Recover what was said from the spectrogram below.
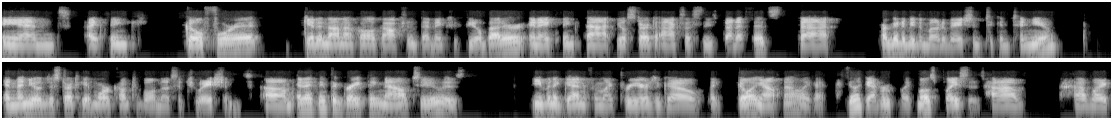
and i think go for it get a non-alcoholic option that makes you feel better. And i think that you'll start to access these benefits that are going to be the motivation to continue. And then you'll just start to get more comfortable in those situations. Um, and i think the great thing now too is even again from like three years ago like going out now like i, I feel like every like most places have have like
